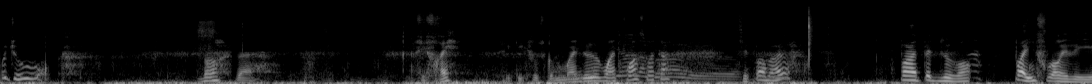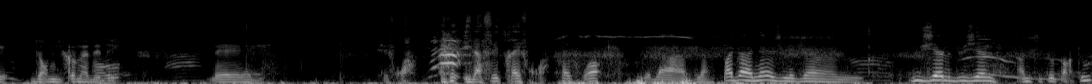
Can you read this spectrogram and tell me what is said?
Bonjour. Bon. Il fait frais. Fait quelque chose comme moins 2, moins 3 ce matin. C'est pas mal. Pas un pet de vent. Pas une fois réveillé. Dormi comme un bébé. Mais. Fait froid. Il a fait très froid. Très froid. De la, de la- pas de la neige, mais de du gel, du gel un petit peu partout.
